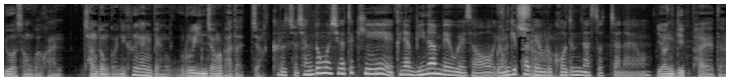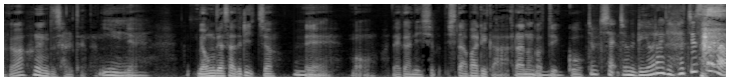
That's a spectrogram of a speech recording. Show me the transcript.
유호성과 관, 장동건이 흥행 배우로 인정을 받았죠. 그렇죠. 장동건 씨가 특히 그냥 미남 배우에서 연기파 그렇죠. 배우로 거듭났었잖아요. 연기파에다가 흥행도 잘 되는 예. 예. 명대사들이 있죠. 음. 예. 뭐 내가 네 시, 시다바리가라는 것도 있고 좀, 자- 좀 리얼하게 해주세요.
